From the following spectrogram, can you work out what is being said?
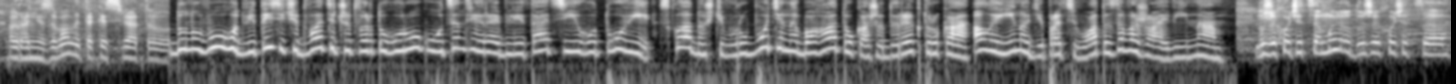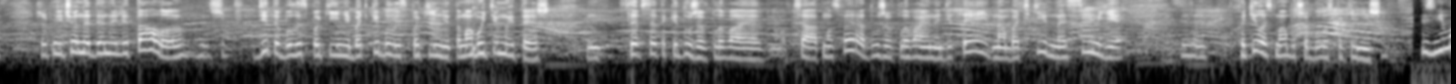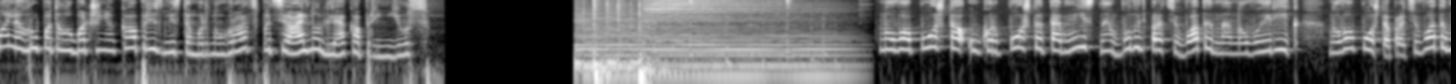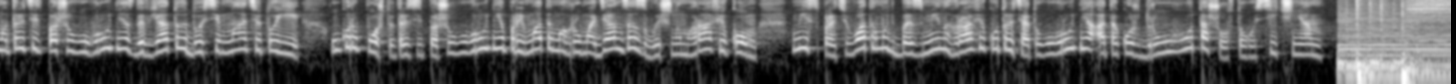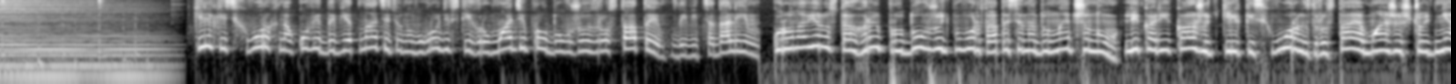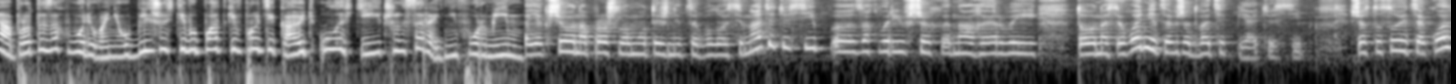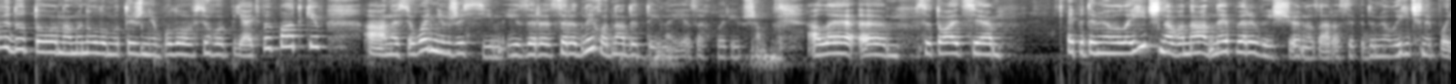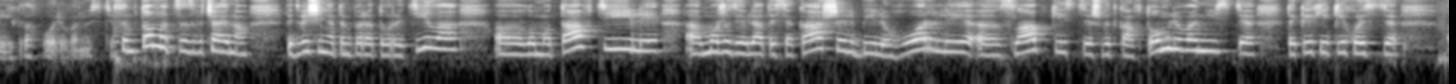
організували таке свято. До нового 2024 року у центрі реабілітації готові. Складнощів у роботі небагато, каже директорка, але іноді працювати заважає війна. Дуже хочеться миру, дуже хочеться, щоб нічого ніде не літало, щоб діти були спокійні, батьки були спокійні, та, мабуть, і ми теж. Це все-таки дуже впливає, ця атмосфера дуже впливає на дітей, на батьків, на сім'ї. Хотілося, мабуть, щоб було спокійніше. Знімальна група телебачення Капрі з міста Мирноград спеціально для Капрі Ньюз. Нова пошта, Укрпошта та міст не будуть працювати на новий рік. Нова пошта працюватиме 31 грудня з 9 до 17. Укрпошта 31 грудня прийматиме громадян за звичним графіком. Міст працюватимуть без змін графіку 30 грудня, а також 2 та 6 січня. Кількість хворих на COVID-19 у Новогродівській громаді продовжує зростати. Дивіться далі. Коронавірус та грип продовжують повертатися на Донеччину. Лікарі кажуть, кількість хворих зростає майже щодня, проте захворювання у більшості випадків протікають у легкій чи середній формі. Якщо на прошлому тижні це було 17 осіб е, захворівших на ГРВІ, то на сьогодні це вже 25 осіб. Що стосується ковіду, то на минулому тижні було всього 5 випадків, а на сьогодні вже сім. І серед них одна дитина є захворівша. Але е, ситуація. Епідеміологічна вона не перевищує на зараз епідеміологічний поріг захворюваності. Симптоми це звичайно підвищення температури тіла, е, ломота в тілі, е, може з'являтися кашель, біль у горлі, е, слабкість, швидка втомлюваність. Таких якихось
